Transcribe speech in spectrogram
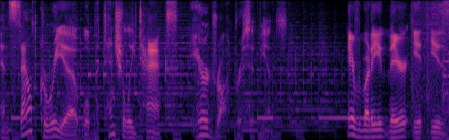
and South Korea will potentially tax airdrop recipients. Hey everybody, there it is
